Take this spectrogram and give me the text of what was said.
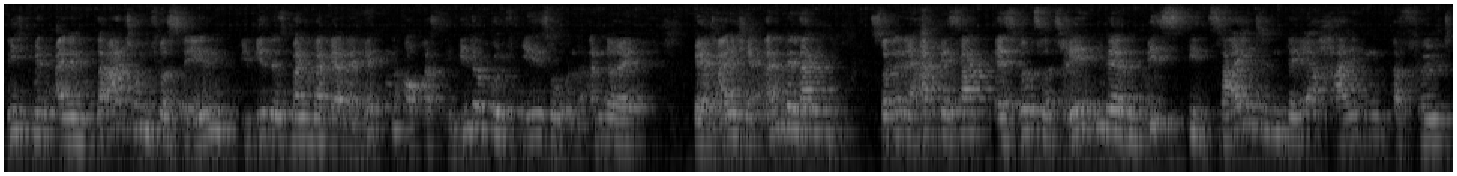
nicht mit einem Datum versehen, wie wir das manchmal gerne hätten, auch was die Wiederkunft Jesu und andere Bereiche anbelangt, sondern er hat gesagt, es wird zertreten werden, bis die Zeiten der Heiden erfüllt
